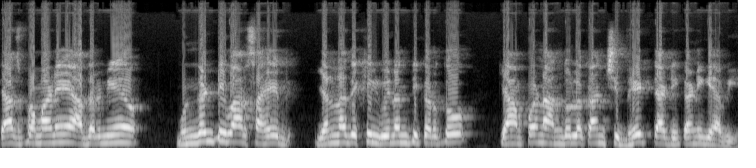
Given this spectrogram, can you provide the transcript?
त्याचप्रमाणे आदरणीय मुनगंटीवार साहेब यांना देखील विनंती करतो की आपण आंदोलकांची भेट त्या ठिकाणी घ्यावी.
